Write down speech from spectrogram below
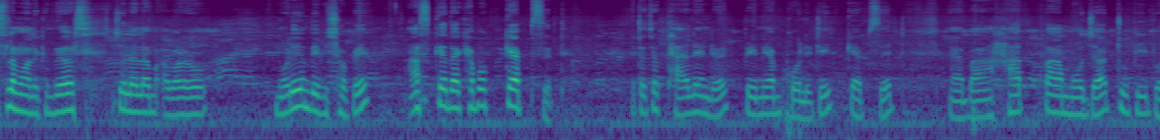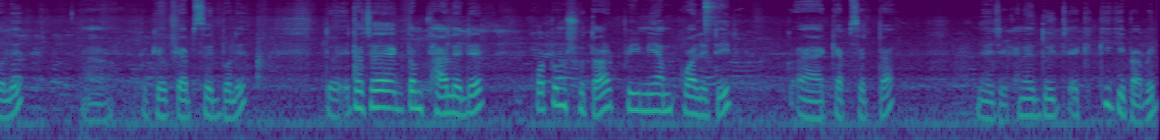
আসসালামু আলাইকুম ভিউয়ার্স, চলে এলাম আবারও মরিয়ম বেবি শপে। আজকে দেখাবো ক্যাপ সেট। এটা হচ্ছে থাইল্যান্ডের প্রিমিয়াম কোয়ালিটির ক্যাপ সেট বা হাত পা মোজা টুপি বলে কেউ ক্যাপ সেট বলে। তো এটা হচ্ছে একদম থাইল্যান্ডের কটন সুতার প্রিমিয়াম কোয়ালিটির ক্যাপ সেটটা। এই যে এখানে দুই কী কী পাবেন?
